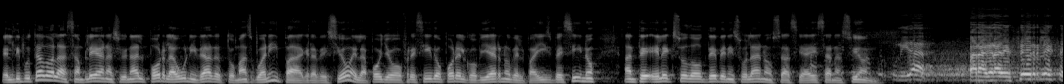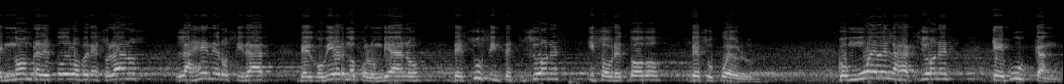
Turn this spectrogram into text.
el diputado a la Asamblea Nacional por la Unidad, Tomás Guanipa, agradeció el apoyo ofrecido por el gobierno del país vecino ante el éxodo de venezolanos hacia esa nación. Oportunidad para agradecerles en nombre de todos los venezolanos la generosidad del gobierno colombiano, de sus instituciones y sobre todo de su pueblo. Conmueven las acciones que buscan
